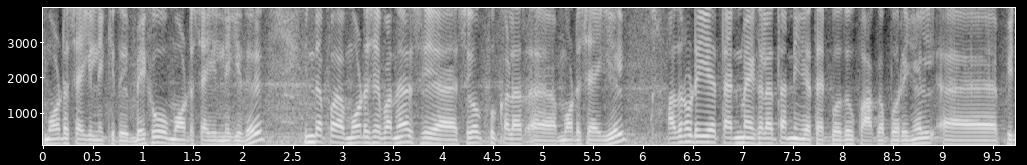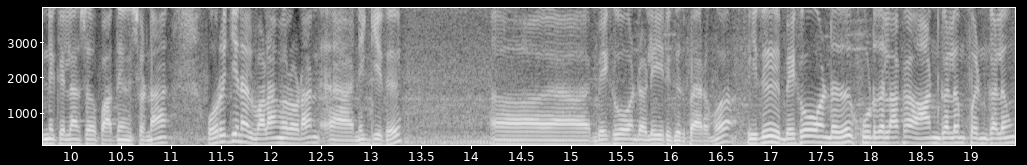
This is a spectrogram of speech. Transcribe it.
மோட்டர் சைக்கிள் நிற்கிது பெகோ மோட்டர் சைக்கிள் நிற்கிது இந்த ப மோட்டர் சைக்கிள் பார்த்தீங்கன்னா சி- சிவப்பு கலர் மோட்டர் சைக்கிள். அதனுடைய தன்மைகளை தான் நீங்கள் தற்போது பார்க்க போகிறீங்க பின்னுக்கெல்லாம் பார்த்தீங்கன்னு சொன்னால் ஒரிஜினல் வளங்களுடன் நிற்கிது பெகோண்டலி இருக்குது பாருங்க. இது பெகோன்றது கூடுதலாக ஆண்களும் பெண்களும்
